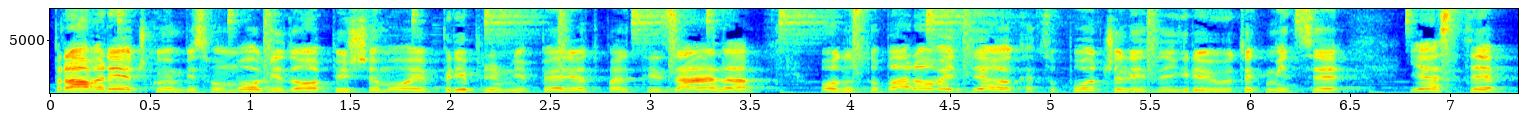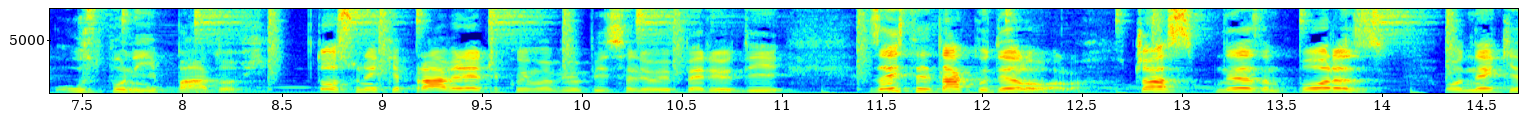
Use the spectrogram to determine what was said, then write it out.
prava reč kojom bismo mogli da opišemo ovaj pripremni period Partizana, odnosno bar ovaj deo kad su počeli da igraju utakmice, jeste usponi i padovi. To su neke prave reči kojima bi opisali ovaj period i zaista je tako delovalo. Čas, ne znam, poraz od neke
